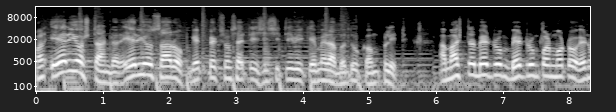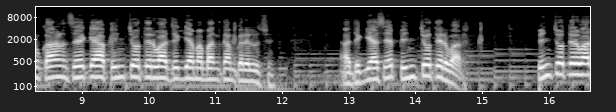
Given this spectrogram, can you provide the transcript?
પણ એરિયો સ્ટાન્ડર્ડ, એરિયો સારો gate pack society, CCTV, camera બધું કમ્પ્લીટ. આ માસ્ટર બેડરૂમ બેડરૂમ પણ મોટો. એનું કારણ છે કે આ પંચોતેર વાર જગ્યામાં બાંધકામ કરેલું છે. આ જગ્યા છે પિંચોતેર વાર. પિંચોતેર વાર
